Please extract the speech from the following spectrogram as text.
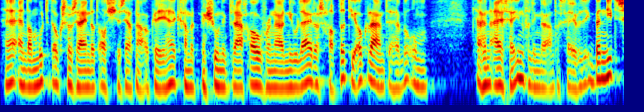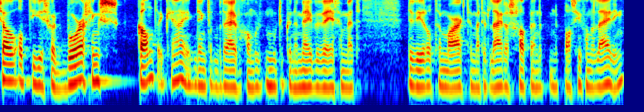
Hè, en dan moet het ook zo zijn dat als je zegt, nou oké, ik ga met pensioen, ik draag over naar nieuw leiderschap, dat die ook ruimte hebben om ja, hun eigen invulling daaraan te geven. Dus ik ben niet zo op die soort borgingskant. Ik, ik denk dat bedrijven gewoon moet, moeten kunnen meebewegen met de wereld, de markt en met het leiderschap en de passie van de leiding.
